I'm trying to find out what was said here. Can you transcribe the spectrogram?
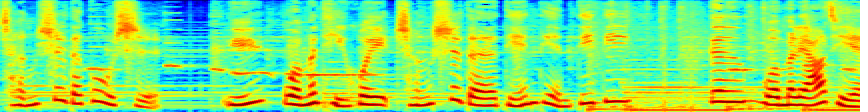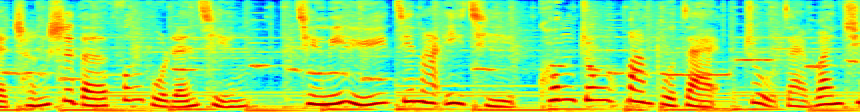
城市的故事，与我们体会城市的点点滴滴。跟我们了解城市的风土人情，请您与金娜一起空中漫步在住在湾区。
